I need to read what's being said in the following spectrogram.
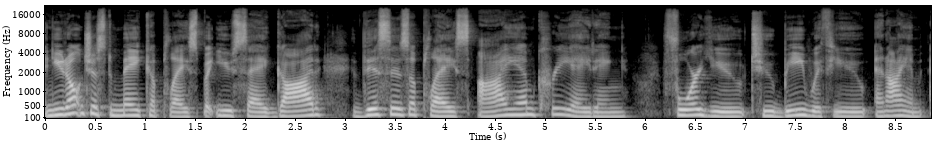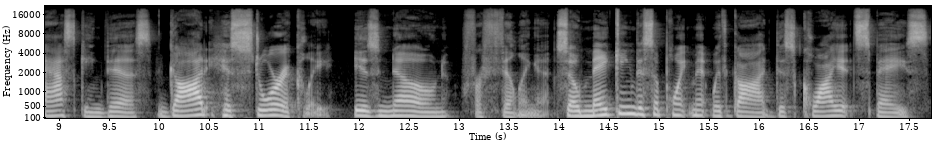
and you don't just make a place, but you say, God, this is a place I am creating for you to be with you, and I am asking this. God historically is known for filling it. So, making this appointment with God, this quiet space,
